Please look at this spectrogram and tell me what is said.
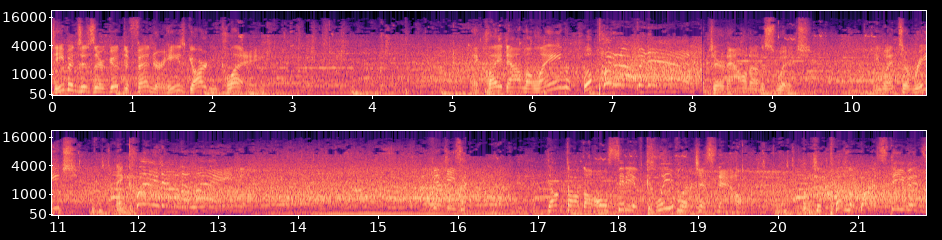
Stevens is their good defender. He's guarding Klay. And Klay down the lane will put it up and in. Jarrett Allen on a switch. He went to reach. And Klay down the lane. I think he's dunked on the whole city of Cleveland just now. Just put Lamar Stevens.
